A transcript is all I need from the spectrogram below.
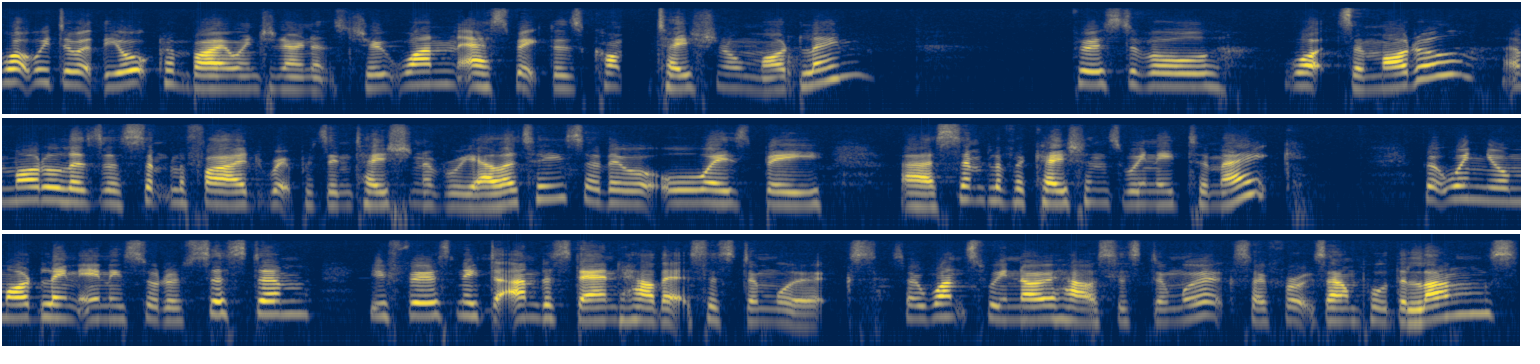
what we do at the Auckland Bioengineering Institute, one aspect is computational modelling. First of all, what's a model? A model is a simplified representation of reality, so there will always be uh, simplifications we need to make. But when you're modeling any sort of system, you first need to understand how that system works. So once we know how a system works, so for example, the lungs,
